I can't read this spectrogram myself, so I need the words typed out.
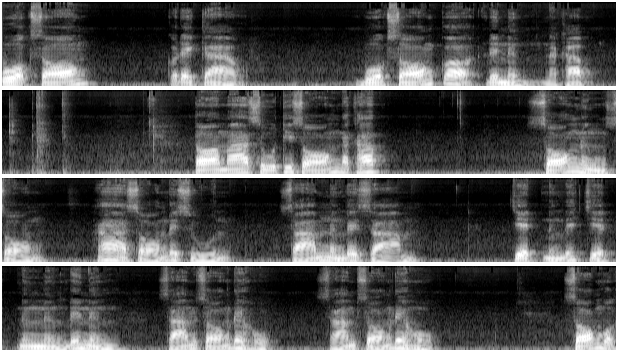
บวก2ก็ได้9บวก2ก็ได้1นะครับ ต่อมาสูตรที่2นะครับสองหนึ่งสองห้าสองได้ศูนย์สามหนึ่งได้สาม เจ็ดหนึ่งได้เจ็ดหนึ่งหนึ่งได้หนึ่งสามสองได้หกสามสองได้หกสองบวก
